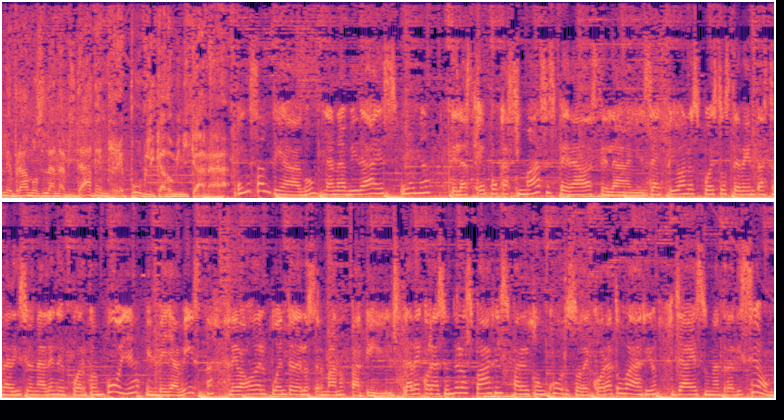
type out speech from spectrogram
celebramos la Navidad en República Dominicana? En Santiago, la Navidad es una de las épocas más esperadas del año. Se activan los puestos de ventas tradicionales del puerco en Puya, en Bellavista, debajo del puente de los hermanos Patiños. La decoración de los barrios para el concurso Decora tu barrio ya es una tradición.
